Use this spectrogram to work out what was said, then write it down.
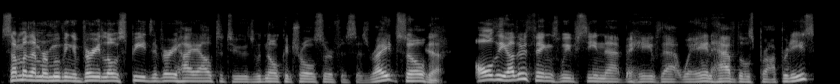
some of them are moving at very low speeds at very high altitudes with no control surfaces right so Yeah. All the other things we've seen that behave that way and have those properties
